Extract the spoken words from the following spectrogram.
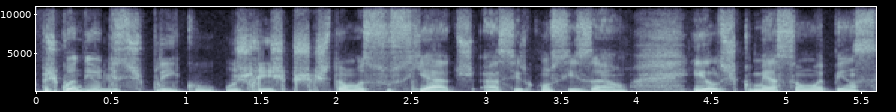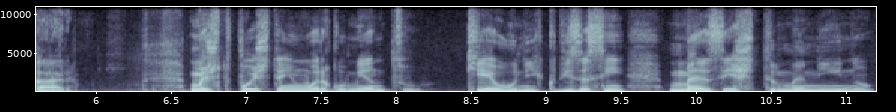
Mas quando eu lhes explico os riscos que estão associados à circuncisão, eles começam a pensar. Mas depois tem um argumento que é único: diz assim, mas este menino,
